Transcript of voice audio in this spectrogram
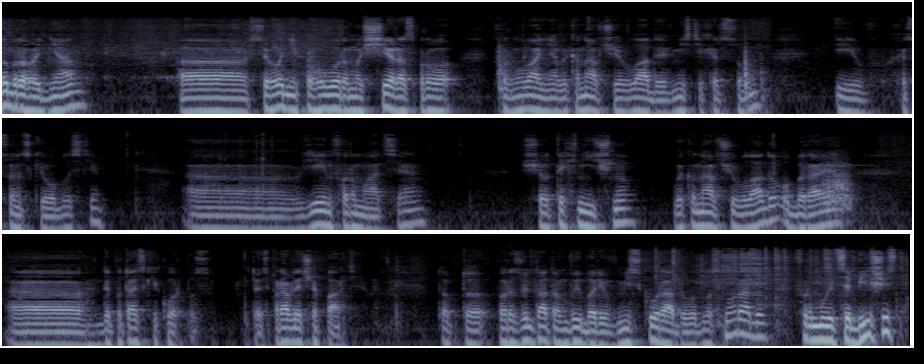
Доброго дня. Сьогодні поговоримо ще раз про формування виконавчої влади в місті Херсон і в Херсонській області. Є інформація, що технічно виконавчу владу обирає депутатський корпус, тобто правляча партія. Тобто, по результатам виборів в міську раду, в обласну раду формується більшість.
